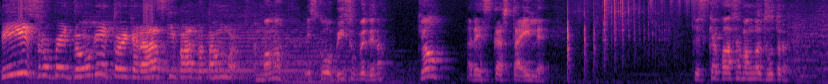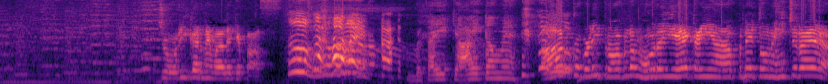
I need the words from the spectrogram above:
बीस रुपए दोगे तो एक राज की बात बताऊँगा। मामा इसको बीस रुपए देना। क्यों? अरे इसका स्टाइल है। किसके पास है मंगलसूत्र? चोरी करने वाले के पास। बेटा ये क्या आइटम है? आपको बड़ी प्रॉब्लम हो रही है कहीं आपने तो नहीं चुराया।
